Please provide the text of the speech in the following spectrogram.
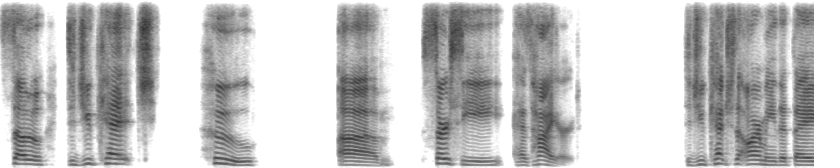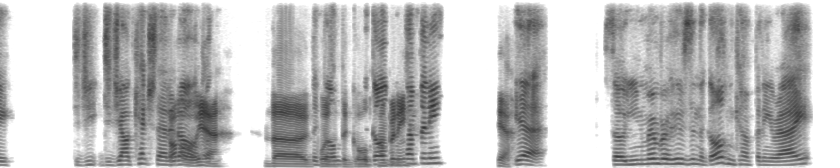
so, did you catch who um Cersei has hired? Did you catch the army that they did you did y'all catch that at Oh all? Oh yeah, the, The was gold, the gold the Golden company. Company? Yeah. Yeah. So you remember who's in the Golden Company, right?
